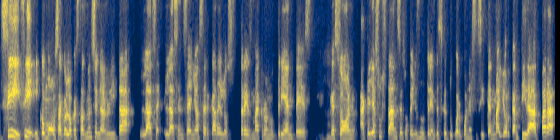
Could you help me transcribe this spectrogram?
Sí, sí, y como, o sea, con lo que estás mencionando ahorita, las, las enseño acerca de los tres macronutrientes, que son aquellas sustancias o aquellos nutrientes que tu cuerpo necesita en mayor cantidad para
